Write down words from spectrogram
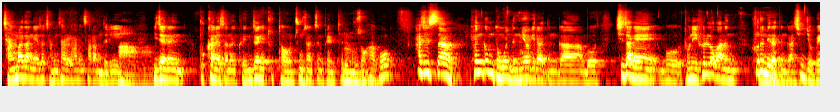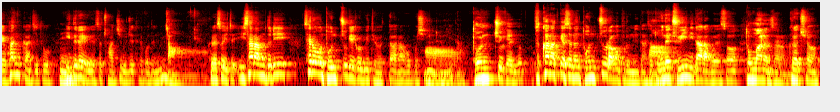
장마당에서 장사를 하는 사람들이 아. 이제는 북한에서는 굉장히 두터운 중산층 벨트를 음. 구성하고 사실상 현금 동원 능력이라든가 뭐 시장에 뭐 돈이 흘러가는 흐름이라든가 심지어 외환까지도 음. 이들에 의해서 좌지우지 되거든요. 아. 그래서 이제 이 사람들이 새로운 돈주 계급이 되었다라고 보시면 됩니다. 돈주 계급? 북한 학계에서는 돈주라고 부릅니다. 그래서 아. 돈의 주인이다라고 해서 돈 많은 사람. 그렇죠.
